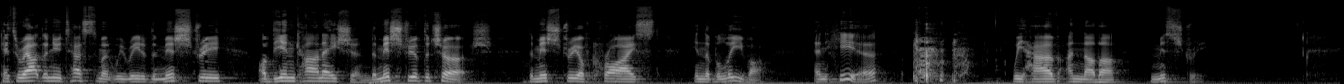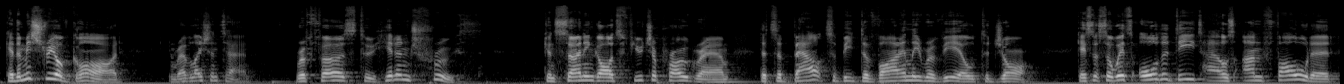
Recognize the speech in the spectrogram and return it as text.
Okay, throughout the New Testament, we read of the mystery of the incarnation, the mystery of the church, the mystery of Christ in the believer. And here we have another mystery. Okay, the mystery of God in Revelation 10 refers to hidden truth concerning God's future program that's about to be divinely revealed to John. Okay, so, so it's all the details unfolded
